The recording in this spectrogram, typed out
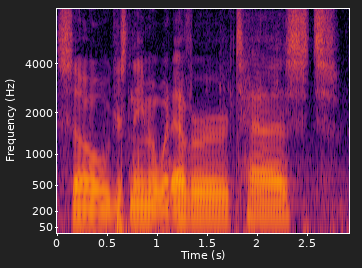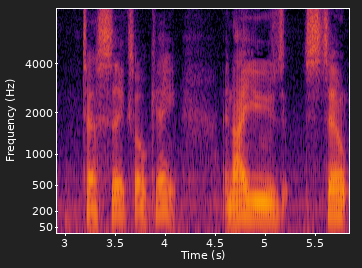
So just name it whatever, test, test 6, okay. And I use so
